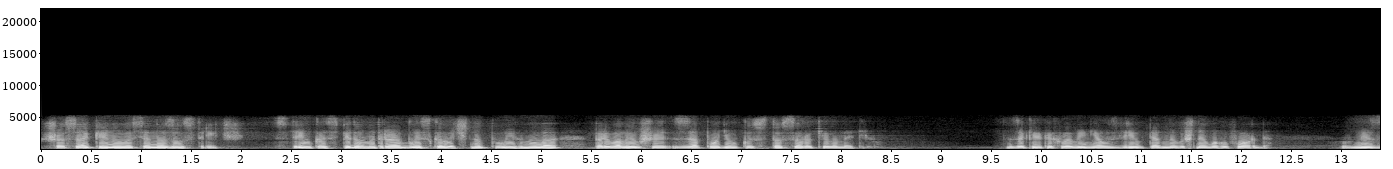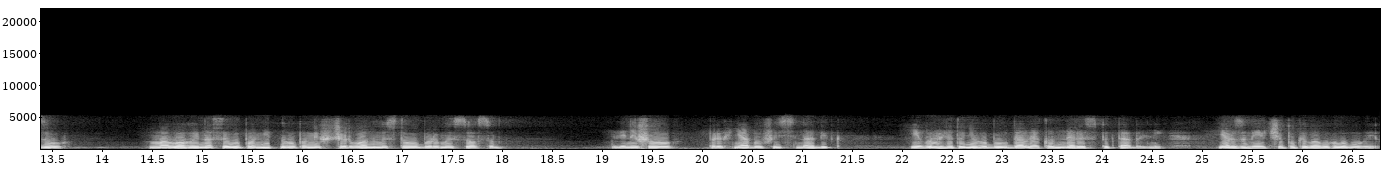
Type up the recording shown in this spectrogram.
Шосе кинулося назустріч. Стрілка спідометра блискавично плигнула, переваливши за поділку 140 кілометрів. За кілька хвилин я уздрів темно-вишневого Форда. Внизу, малого й на силу помітного поміж червоними стовбурами сосом. Він ішов, перехнябившись набік, і вигляд у нього був далеко нереспектабельний. Я розуміючи, покивав головою.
